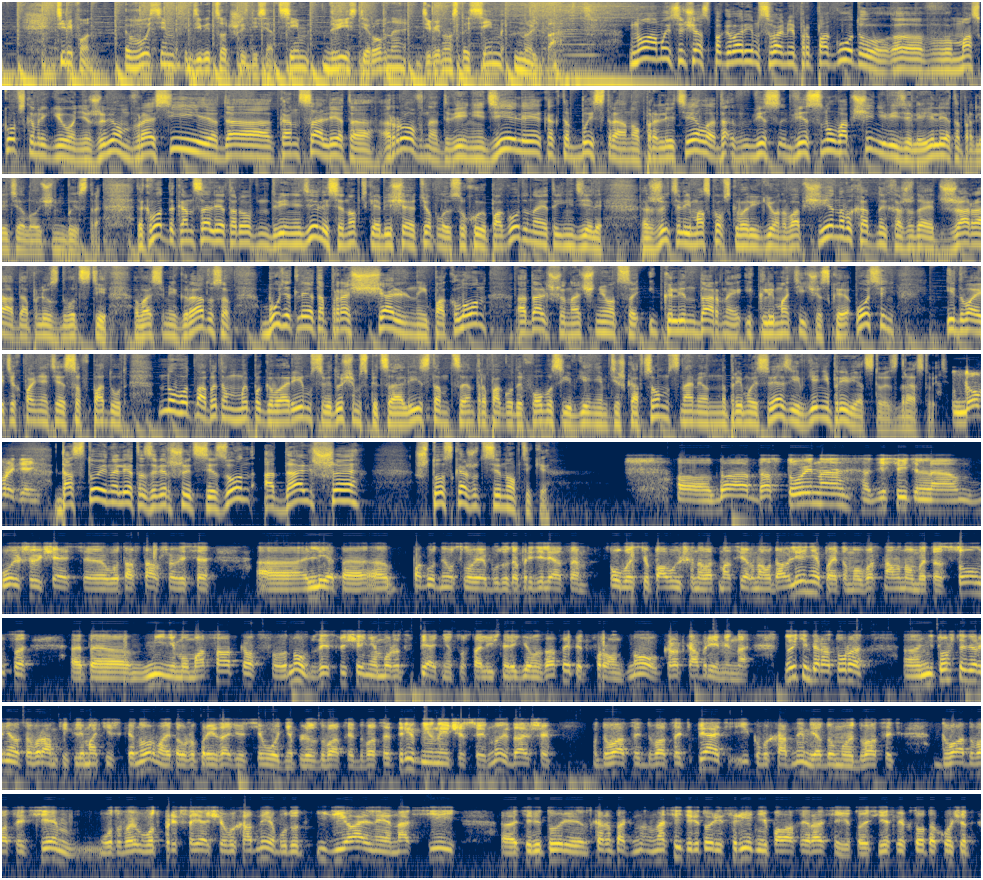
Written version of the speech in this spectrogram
Телефон 8 967 200 ровно 9702. Ну а мы сейчас поговорим с вами про погоду э, в московском регионе. Живем в России до конца лета ровно две недели. Как-то быстро оно пролетело. Вес, весну вообще не видели, и лето пролетело очень быстро. Так вот, до конца лета ровно две недели. Синоптики обещают теплую сухую погоду на этой неделе. Жителей московского региона вообще на выходных ожидает жара до плюс 28 градусов. Будет ли это прощальный поклон, а дальше начнется и календарь календарная и климатическая осень и два этих понятия совпадут. Ну вот об этом мы поговорим с ведущим специалистом Центра погоды ФОБОС Евгением Тишковцом. С нами он на прямой связи. Евгений, приветствую. Здравствуйте. Добрый день. Достойно лето завершит сезон, а дальше что скажут синоптики? А, да, достойно. Действительно, большую часть э, вот оставшегося лета э, погодные условия будут определяться областью повышенного атмосферного давления, поэтому в основном это солнце, это минимум осадков. Ну, за исключением, может, в пятницу столичный регион зацепит фронт, но кратковременно. Ну и температура э, не то что вернется в рамки климатической нормы, это уже произойдет сегодня, плюс 20-23 в дневные часы, ну и дальше 20-25 и к выходным, я думаю, 22-27. Вот, вот предстоящие выходные будут идеальные на всей э, территории, скажем так, на всей территории средней полосы России. То есть если кто-то хочет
